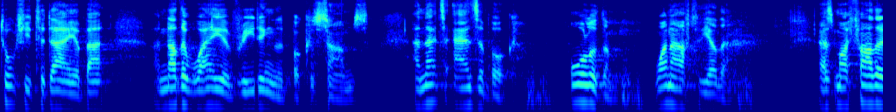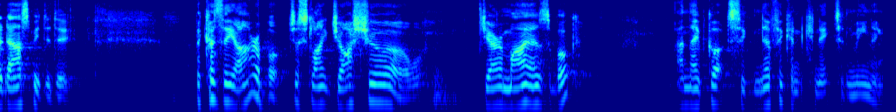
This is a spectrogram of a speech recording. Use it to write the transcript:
talk to you today about another way of reading the book of Psalms, and that's as a book, all of them, one after the other, as my father had asked me to do. Because they are a book, just like Joshua or Jeremiah is a book, and they've got significant connected meaning.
